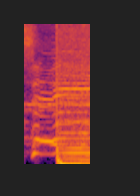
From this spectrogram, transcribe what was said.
say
